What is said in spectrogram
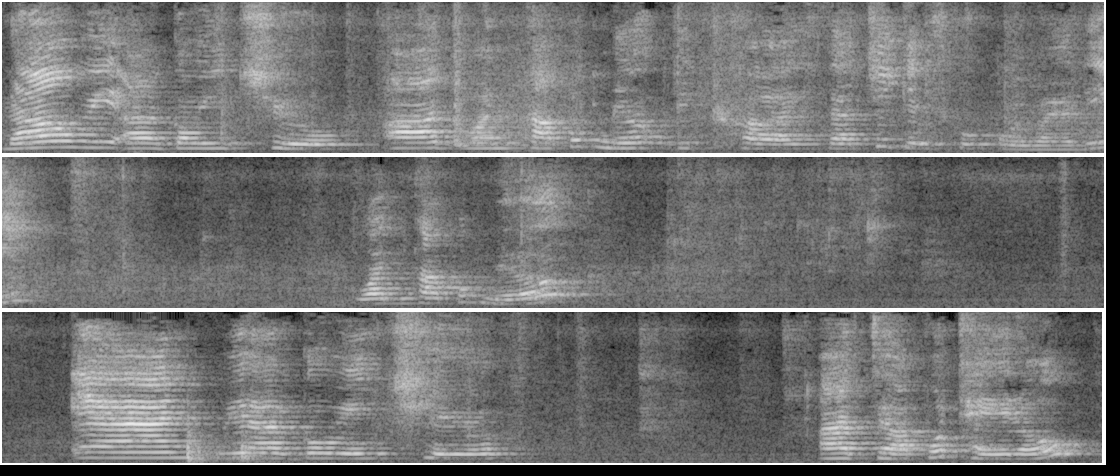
Now we are going to add one cup of milk because the chicken is cooked already. One cup of milk. And we are going to add the potato.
